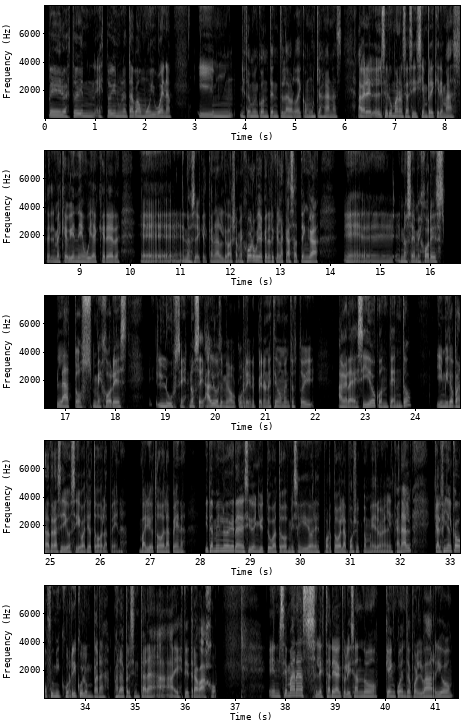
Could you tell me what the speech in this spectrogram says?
pero estoy en, estoy en una etapa muy buena. Y, mm, estoy muy contento, la verdad, y con muchas ganas. A ver, el, ser humano es así, siempre quiere más. El mes que viene voy a querer, eh, no sé, que el canal le vaya mejor, voy a querer que la casa tenga, eh, no sé, mejores platos, mejores luces, no sé, algo se me va a ocurrir, pero en este momento estoy agradecido, contento y miro para atrás y digo, sí, valió toda la pena, valió toda la pena. Y también lo he agradecido en YouTube a todos mis seguidores por todo el apoyo que me dieron en el canal, que al fin y al cabo fue mi currículum para, para presentar a, este trabajo. En semanas le estaré actualizando qué encuentro por el barrio,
